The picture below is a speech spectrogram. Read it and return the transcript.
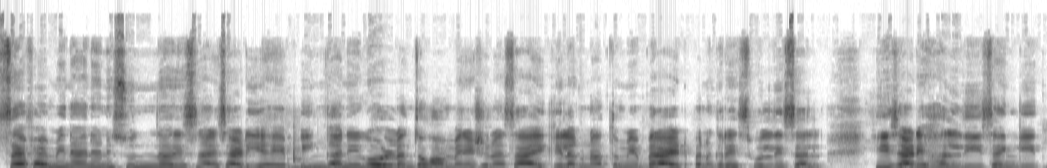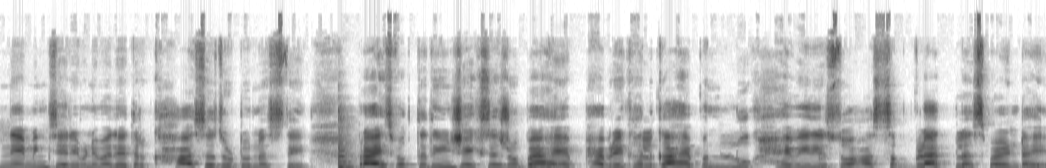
फेमिनाईन आणि सुंदर दिसणारी साडी आहे. पिंक आणि गोल्डनचं कॉम्बिनेशन असं आहे की लग्नात तुम्ही ब्राईट पण ग्रेसफुल दिसाल. ही साडी हल्दी संगीत नेमिंग सेरेमनीमध्ये तर खासच उठून असते. प्राईस फक्त तीनशे एकसष्ट रुपये आहे. फॅब्रिक हलका आहे पण लुक हेवी दिसतो. हा सगळ्यात प्लस पॉईंट आहे.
